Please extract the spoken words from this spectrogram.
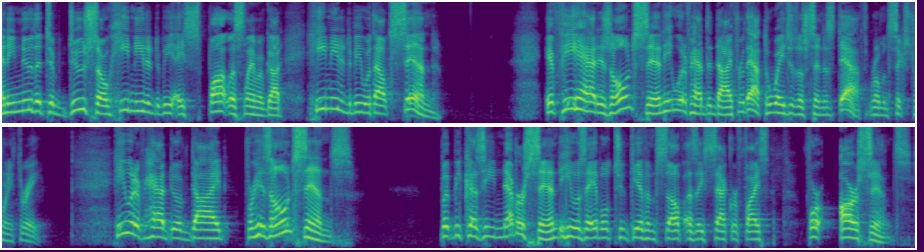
And he knew that to do so, he needed to be a spotless Lamb of God. He needed to be without sin. If he had his own sin, he would have had to die for that. The wages of sin is death, Romans 6:23. He would have had to have died for his own sins. But because he never sinned, he was able to give himself as a sacrifice for our sins.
